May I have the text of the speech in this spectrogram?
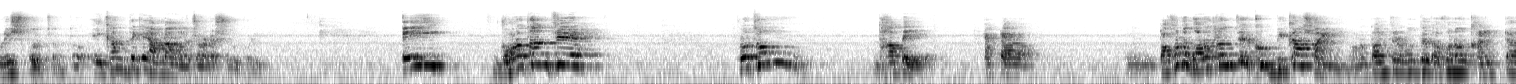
উনিশ পর্যন্ত, এইখান থেকে আমরা আলোচনাটা শুরু করি। এই গণতন্ত্রের প্রথম ধাপে একটা তখনও গণতন্ত্রের খুব বিকাশ হয়নি। গণতন্ত্রের মধ্যে তখনও খানিকটা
